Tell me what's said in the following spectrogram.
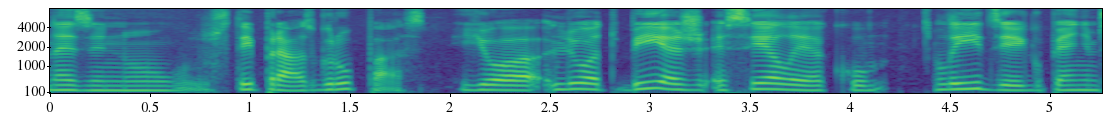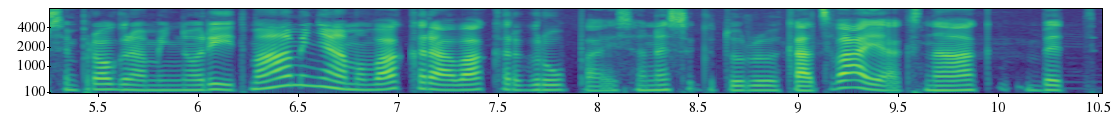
nezinu, stiprās grupās. Jo ļoti bieži es ielieku līdzīgu, pieņemsim, programmu no rīta māmiņām un vakarā vakara grupai. Es jau nesaku, ka tur kāds vājāks nāk, bet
